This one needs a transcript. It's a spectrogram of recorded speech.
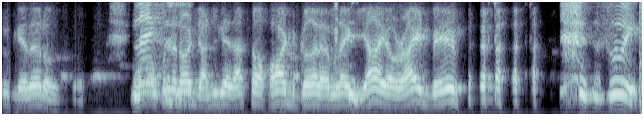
together also. More Nice often than not, Janki, that's a hot girl. I'm like, yeah, you're right, babe. Sweet.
